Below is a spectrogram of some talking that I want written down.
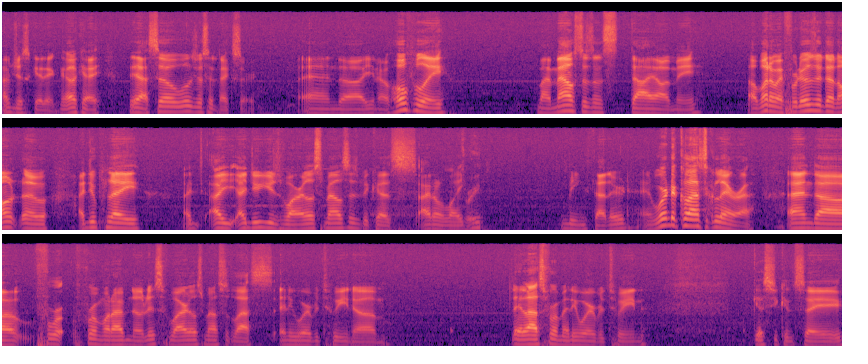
I'm just kidding. Okay. Yeah, so we'll just hit next turn. And, uh, you know, hopefully my mouse doesn't die on me. Uh, by the way, for those that don't know, I do play... I, I, I do use wireless mouses because I don't like being tethered. And we're in the classical era. And uh, for, from what I've noticed, wireless mouses last anywhere between um, they last from anywhere between I guess you can say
